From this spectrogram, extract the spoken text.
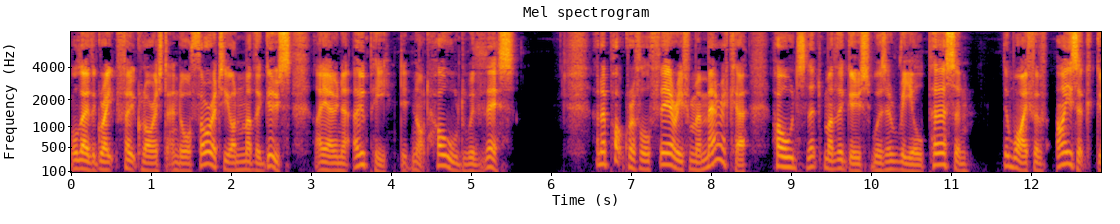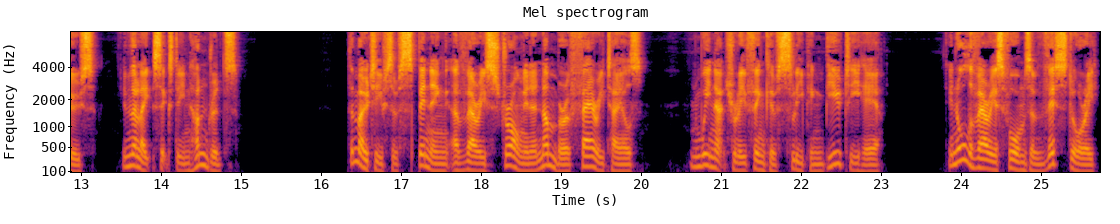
although the great folklorist and authority on Mother Goose, Iona Opie, did not hold with this. An apocryphal theory from America holds that Mother Goose was a real person, the wife of Isaac Goose, in the late 1600s. The motifs of spinning are very strong in a number of fairy tales. We naturally think of Sleeping Beauty here. In all the various forms of this story,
